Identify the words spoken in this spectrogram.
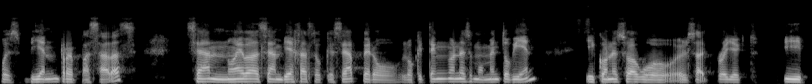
pues bien repasadas, sean nuevas, sean viejas, lo que sea, pero lo que tengo en ese momento bien y con eso hago el side project y,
